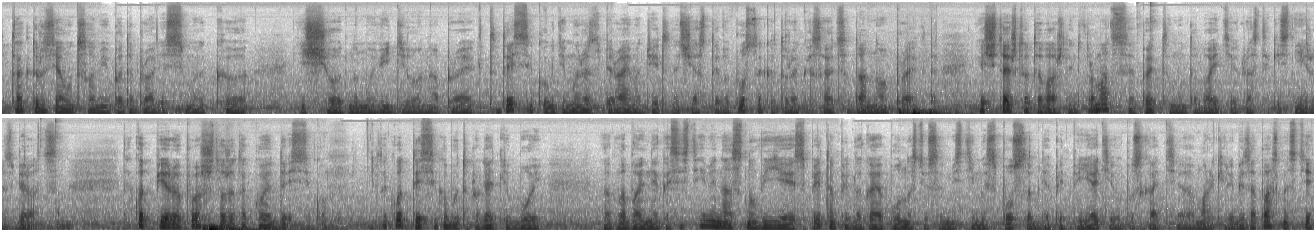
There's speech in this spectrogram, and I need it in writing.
Итак, друзья, вот с вами подобрались мы к еще одному видео на проект Desico, где мы разбираем ответы на частые вопросы, которые касаются данного проекта. Я считаю, что это важная информация, поэтому давайте как раз таки с ней разбираться. Так вот, первый вопрос, что же такое Desico? Так вот, Desico будет управлять любой э, глобальной экосистеме на основе ES, при этом предлагая полностью совместимый способ для предприятий выпускать э, маркеры безопасности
